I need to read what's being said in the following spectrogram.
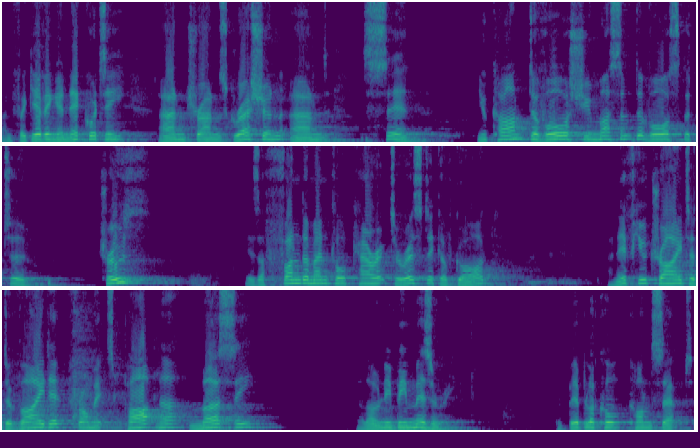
and forgiving iniquity and transgression and sin. You can't divorce, you mustn't divorce the two. Truth is a fundamental characteristic of God. And if you try to divide it from its partner, mercy, there'll only be misery. The biblical concept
